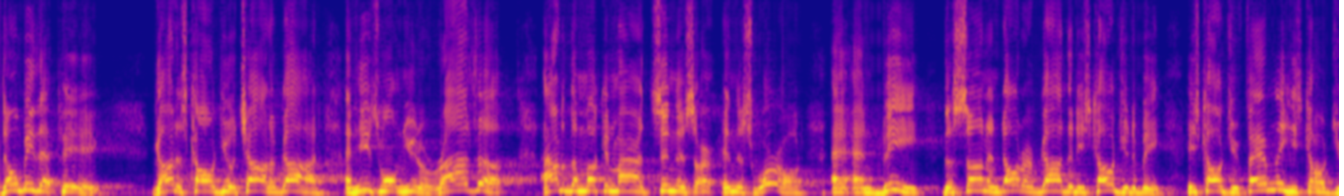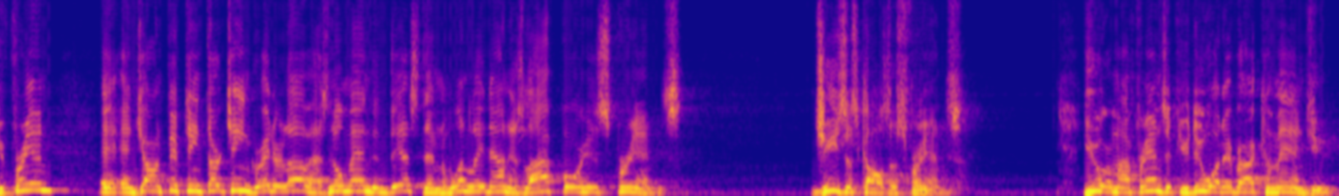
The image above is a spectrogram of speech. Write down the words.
Don't be that pig. God has called you a child of God, and He's wanting you to rise up out of the muck and mire that's in this, earth, in this world and, and be the son and daughter of God that He's called you to be. He's called you family, He's called you friend. In John 15, 13, greater love has no man than this, than the one lay down his life for his friends. Jesus calls us friends. You are my friends if you do whatever I command you.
